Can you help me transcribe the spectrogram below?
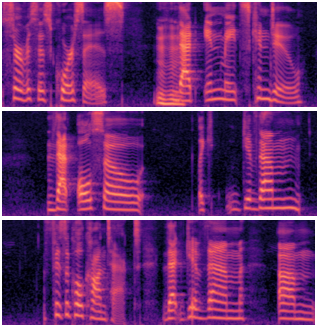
services courses Mhm. that inmates can do that also like give them physical contact that give them um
